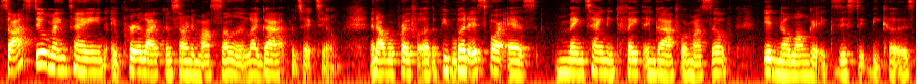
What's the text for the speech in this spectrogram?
So I still maintain a prayer life concerning my son, like God protect him. And I will pray for other people. But as far as maintaining faith in God for myself, it no longer existed because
